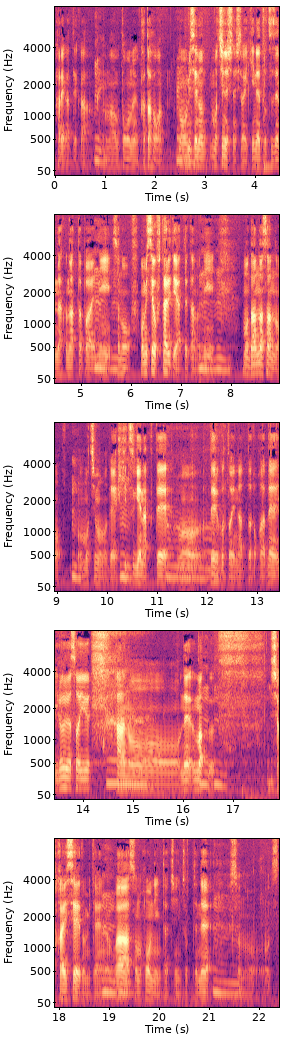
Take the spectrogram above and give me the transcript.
彼がっていうか、うん。まあ、男の片方が、お店の持ち主の人がいきなり突然亡くなった場合に、そのお店を2人でやってたのに、もう旦那さんのうん持ち物で引き継げなくて、うん。もう出ることになったとかねいろいろそういう、あのーねうまく社会制度みたいなのが、うんその本人たちにとってね、うん。そのつ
